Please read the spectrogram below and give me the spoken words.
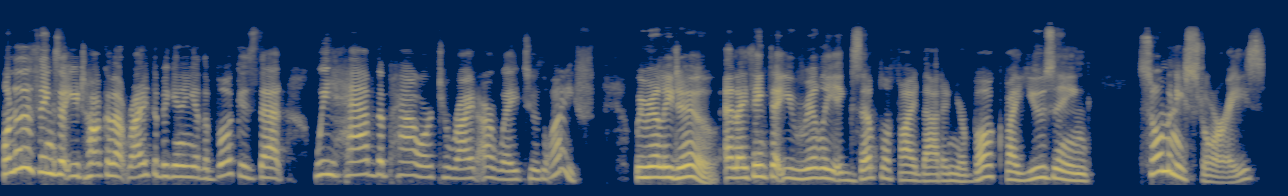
one of the things that you talk about right at the beginning of the book is that we have the power to write our way to life. We really do. And I think that you really exemplified that in your book by using so many stories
